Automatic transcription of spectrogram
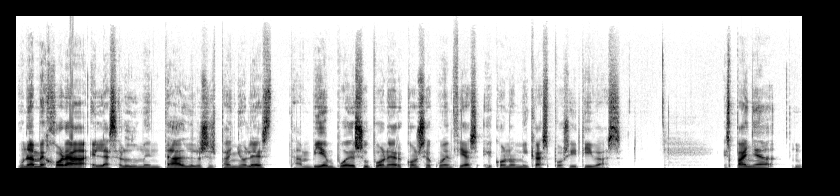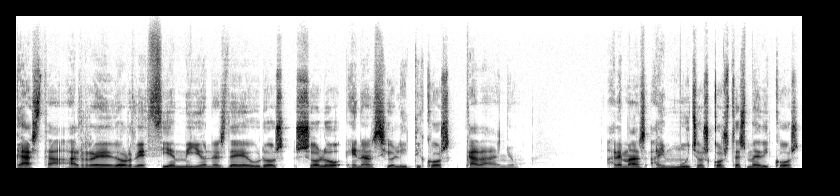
Una mejora en la salud mental de los españoles también puede suponer consecuencias económicas positivas. España gasta alrededor de 100 millones de euros solo en ansiolíticos cada año. Además, hay muchos costes médicos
